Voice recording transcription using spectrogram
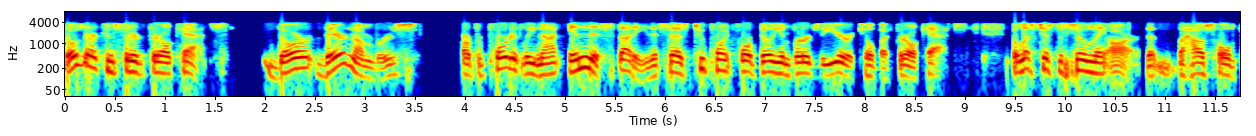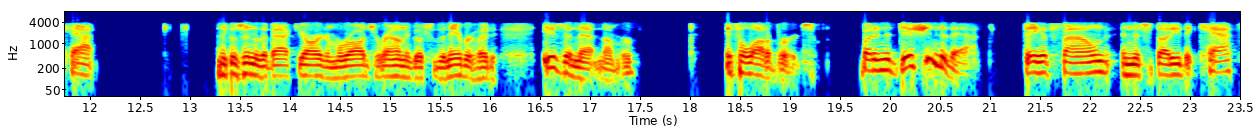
Those are considered feral cats. Their, their numbers are purportedly not in this study that says 2.4 billion birds a year are killed by feral cats. But let's just assume they are, that the household cat that goes into the backyard and marauds around and goes to the neighborhood is in that number. It's a lot of birds. But in addition to that, they have found in this study that cats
